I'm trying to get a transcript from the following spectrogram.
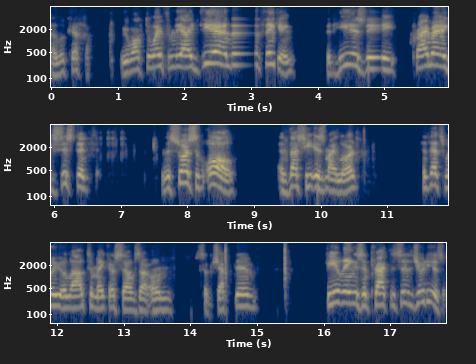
Elokecha. We walked away from the idea and the thinking that He is the primary existent, the source of all, and thus he is my Lord. And that's where you're allowed to make ourselves our own subjective feelings and practices of Judaism.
